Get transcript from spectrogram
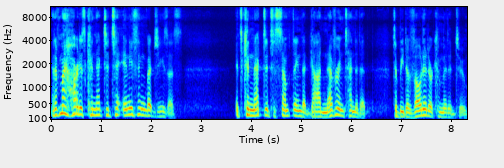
And if my heart is connected to anything but Jesus, it's connected to something that God never intended it to be devoted or committed to.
